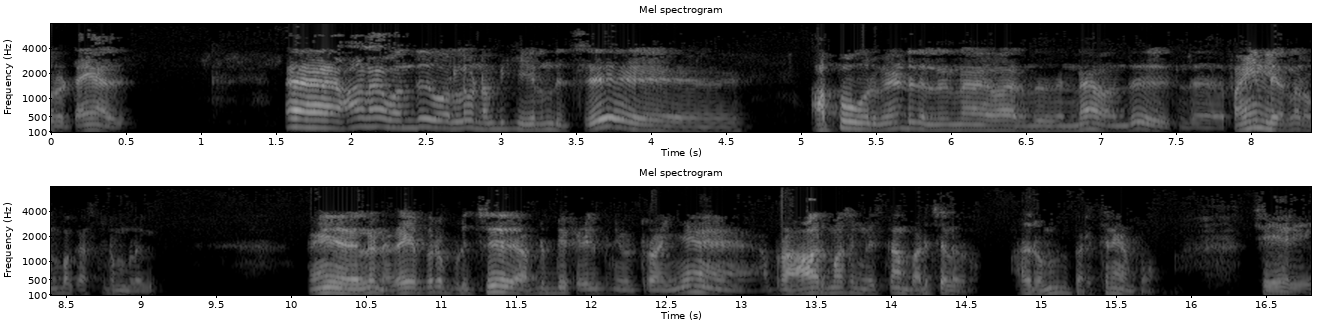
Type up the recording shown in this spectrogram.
ஒரு டைம் அது. ஆனா வந்து ஓரளவு நம்பிக்கை இருந்துச்சு. அப்போ ஒரு வேண்டுதல் என்னவா இருந்ததுன்னா வந்து இந்த ஃபைனல் இயர்லாம் ரொம்ப கஷ்டம் நம்மளுக்கு ஃபைனல் இயர்ல நிறைய பேரை பிடிச்சி அப்படி இப்படி ஃபெயில் பண்ணி விட்டுருவாங்க. அப்புறம் ஆறு மாசம் கழிச்சு தான் பரிச்சல் வரும். அது ரொம்ப பிரச்சனையா போகும். சரி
